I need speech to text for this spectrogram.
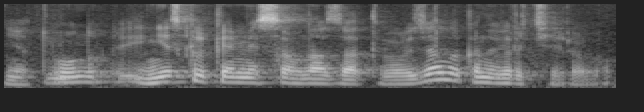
Нет, он несколько месяцев назад его взял и конвертировал.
